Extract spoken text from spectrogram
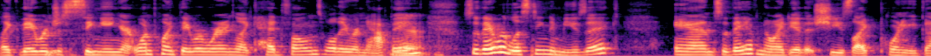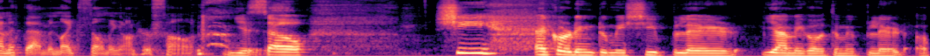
Like they were just singing. Or at one point, they were wearing like headphones while they were napping, Yeah. so they were listening to music, and so they have no idea that she's like pointing a gun at them and like filming on her phone. Yes. so she according to me, she played Yami Gautami played a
